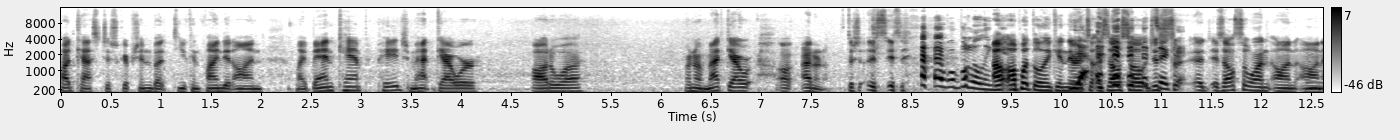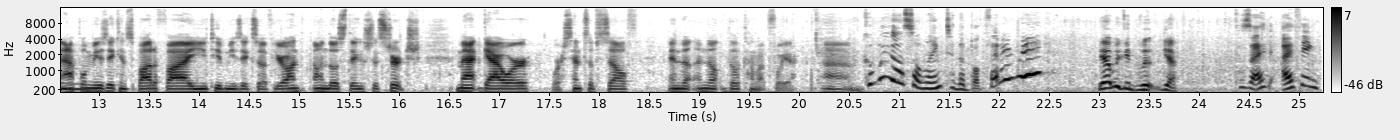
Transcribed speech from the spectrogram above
podcast description, but you can find it on my Bandcamp page, Matt Gower, Ottawa, or no, Matt Gower. Oh, I don't know. There's, it's, it's, we'll put a link. I'll. I'll put the link in there. Yeah. It's, it's also It's just okay. ser- it's also on on, on Apple Mm. Music and Spotify, YouTube Music. So if you're on on those things, just search Matt Gower or Sense of Self, and they'll, and they'll, they'll come up for you. Um, Could we also link to the book that I read? yeah, we could. we- Yeah. Because I, I think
